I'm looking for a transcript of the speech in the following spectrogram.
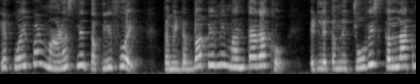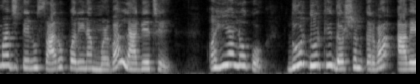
કે કોઈ પણ માણસને તકલીફ હોય, તમે ડબ્બા પીરની માનતા રાખો, એટલે તમને ચોવીસ કલાકમાં જ તેનું સારું પરિણામ મળવા લાગે છે. અહીંયા લોકો દૂર દૂરથી દર્શન કરવા આવે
